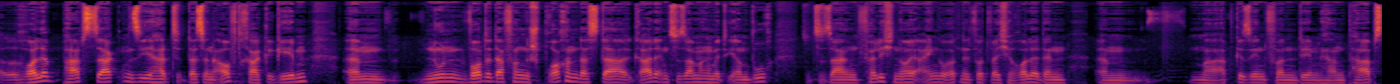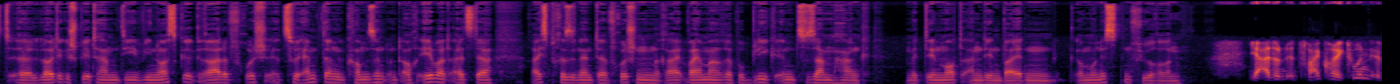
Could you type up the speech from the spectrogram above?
Rolle, Papst sagten Sie, hat das in Auftrag gegeben? Ähm, nun wurde davon gesprochen, dass da gerade im Zusammenhang mit Ihrem Buch sozusagen völlig neu eingeordnet wird, welche Rolle denn ähm, mal abgesehen von dem Herrn Papst, äh, Leute gespielt haben, die wie Noske gerade frisch äh, zu Ämtern gekommen sind und auch Ebert als der Reichspräsident der frischen Re Weimarer Republik im Zusammenhang mit dem Mord an den beiden Kommunistenführern. Ja, also äh, zwei Korrekturen. Äh,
